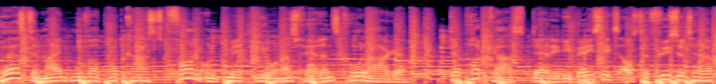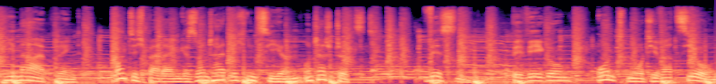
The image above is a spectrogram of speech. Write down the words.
Du hörst den Mindmover Podcast von und mit Jonas Ferenc Kohlhage. Der Podcast, der dir die Basics aus der Physiotherapie nahebringt und dich bei deinen gesundheitlichen Zielen unterstützt. Wissen, Bewegung und Motivation.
